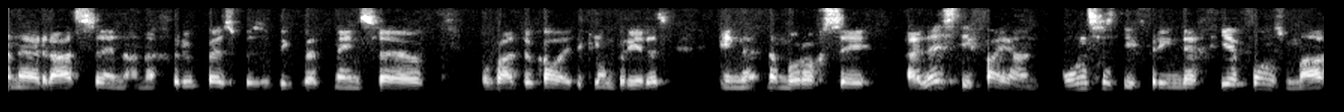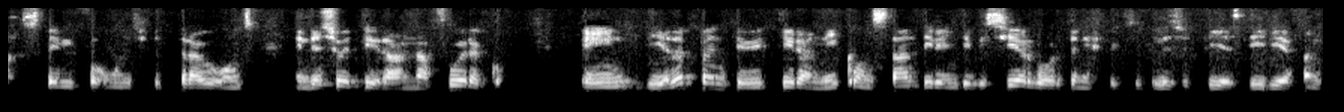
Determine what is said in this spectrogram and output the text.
ander rasse en ander groepe, spesifiek wit mense of, wat ook al, het 'n klomp redes en dan word ook gesê hulle is die vyand, ons is die vriende, gee vir ons mag, stem vir ons, vertrou ons en dis 'n tiran na vore kom. En die hele punt hoe tirannie konstant identifiseer word in die Griekse filosofie is die idee van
